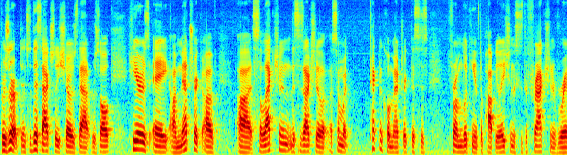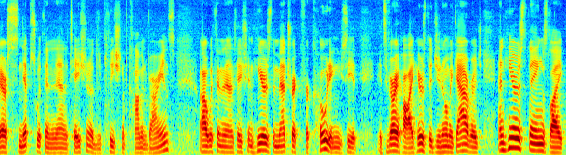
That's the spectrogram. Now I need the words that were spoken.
preserved. And so this actually shows that result. Here's a, a metric of uh, selection. This is actually a, a somewhat technical metric. This is from looking at the population. This is the fraction of rare SNPs within an annotation or the depletion of common variants uh, within an annotation. Here's the metric for coding. You see it, it's very high. Here's the genomic average. And here's things like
